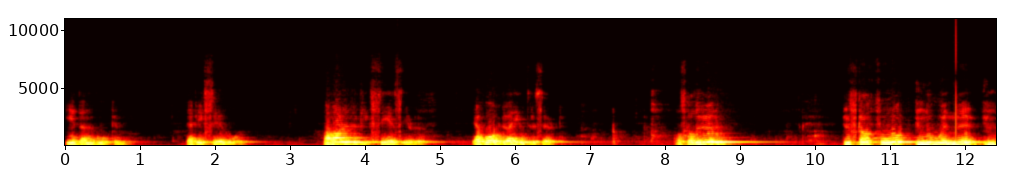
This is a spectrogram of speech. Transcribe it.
i denne boken. Jeg fikk se noe. Hva var det du fikk se, sier du? Jeg håper du er interessert. Nå skal du høre. Du skal få noen uh,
